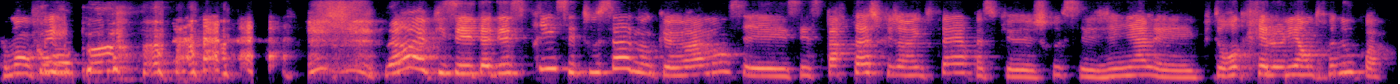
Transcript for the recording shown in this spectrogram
Comment on fait? on peut? Non, et puis c'est l'état d'esprit, c'est tout ça. Donc, vraiment, c'est ce partage que j'ai envie de faire, parce que je trouve que c'est génial, et puis de recréer le lien entre nous, quoi.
